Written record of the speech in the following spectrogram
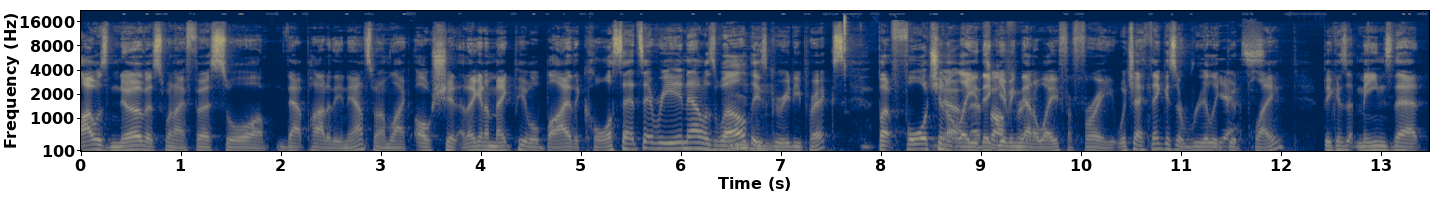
i was nervous when i first saw that part of the announcement i'm like oh shit are they going to make people buy the core sets every year now as well mm-hmm. these greedy pricks but fortunately no, they're giving free. that away for free which i think is a really yes. good play because it means that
